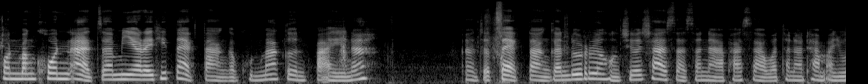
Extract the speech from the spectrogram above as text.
คนบางคนอาจจะมีอะไรที่แตกต่างกับคุณมากเกินไปนะ อาจจะแตกต่างกันด้วยเรื่องของเชื้อชาติศาสนาภาษาวัฒนธรรมอายุ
